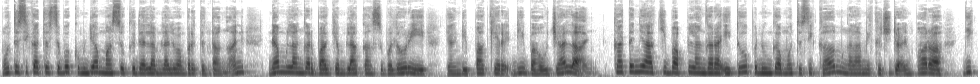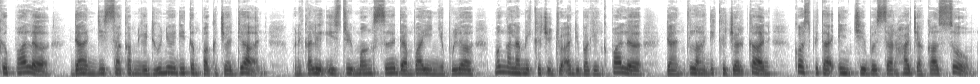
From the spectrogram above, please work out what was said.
Motosikal tersebut kemudian masuk ke dalam laluan bertentangan dan melanggar bahagian belakang sebuah lori yang diparkir di bahu jalan. Katanya akibat pelanggaran itu, penunggang motosikal mengalami kecederaan parah di kepala dan disahkan meninggal dunia di tempat kejadian. Manakala isteri mangsa dan bayinya pula mengalami kecederaan di bahagian kepala dan telah dikejarkan ke Hospital Inci Besar Hajar Kalsum.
